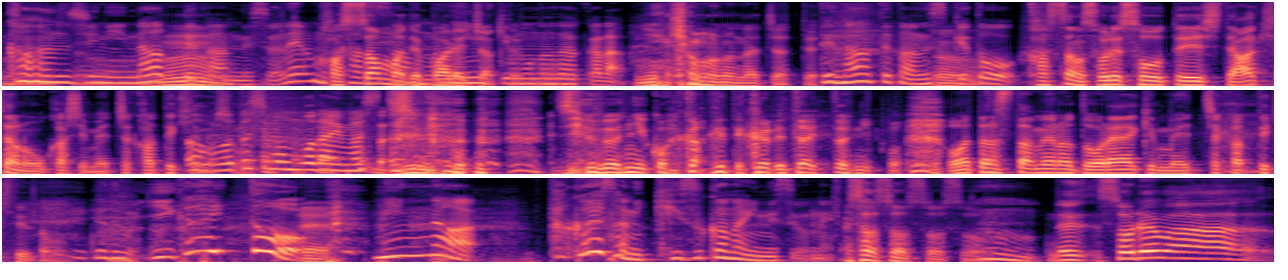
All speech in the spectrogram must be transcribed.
感じになってたんですよね。カッサンまでバレちゃって。人気者だから。っ人気者になっちゃって。てなってたんですけど、うん。カッサンそれ想定して秋田のお菓子めっちゃ買ってきてあましたもん。私ももらいました。自分自分に声かけてくれた人に渡すためのどら焼きめっちゃ買ってきてたもん。いやでも意外とえみんな高橋さんに気づかないんですよね。そうそうそうそう、うん。でそれは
